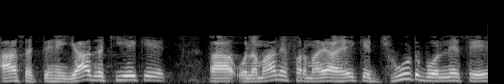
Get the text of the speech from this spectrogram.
آ سکتے ہیں۔ یاد رکھیے کہ علماء نے فرمایا ہے کہ جھوٹ بولنے سے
